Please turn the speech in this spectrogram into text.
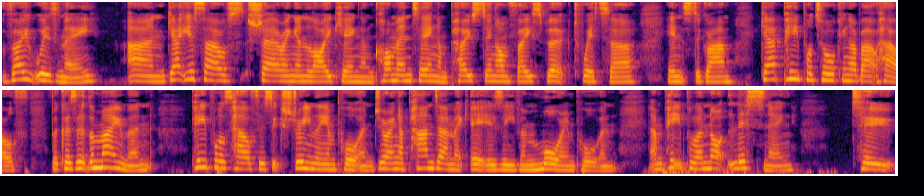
vote with me and get yourselves sharing and liking and commenting and posting on Facebook, Twitter, Instagram. Get people talking about health because at the moment, People's health is extremely important. During a pandemic, it is even more important. And people are not listening to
